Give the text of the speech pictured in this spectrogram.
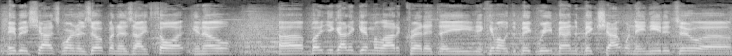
maybe the shots weren't as open as I thought, you know. Uh, but you got to give them a lot of credit. They, they came out with the big rebound, the big shot when they needed to. Uh,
